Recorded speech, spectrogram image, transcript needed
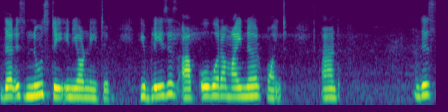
There is no stay in your native. He blazes up over a minor point, and this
